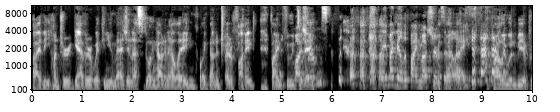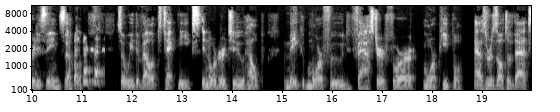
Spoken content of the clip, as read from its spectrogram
by the hunter gatherer way. Can you imagine us going out in LA and going out and try to find find food mushrooms? today? well, you might be able to find mushrooms in LA. probably wouldn't be a pretty scene. So so we developed techniques in order to help make more food faster for more people as a result of that,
